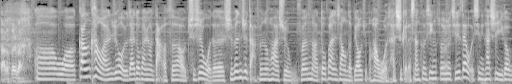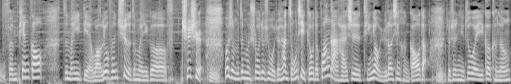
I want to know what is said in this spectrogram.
打个分吧。呃，我刚看完之后，我就在豆瓣上打了分啊。其实我的十分制打分的话是五分呢，豆瓣上的标准的话，我还是给了三颗星。所以说，其实在我心里，它是一个五分偏高这么一点往六分去的这么一个趋势。嗯，为什么这么说？就是我觉得它总体给我的观感还是挺有娱乐性很高的。就是你作为一个可能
